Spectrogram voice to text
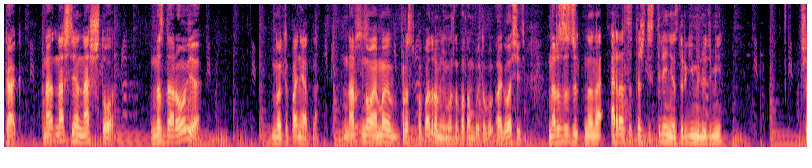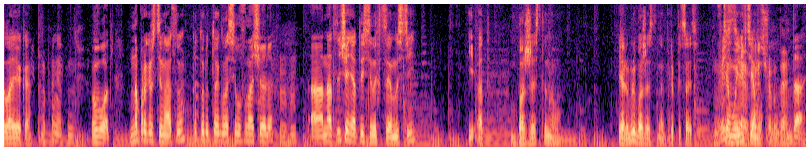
как? На, на, что- на что? На здоровье? Ну, это понятно. На- ну, а мы просто поподробнее можно потом будет огласить. На, разо- на, на разотождествление с другими людьми человека. Ну, понятно. Вот. На прокрастинацию, которую ты огласил в начале. Мгм. А, на отвлечение от истинных ценностей и от божественного. Я люблю божественное приписать. В тему и не в тему. Причем, да. Да.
